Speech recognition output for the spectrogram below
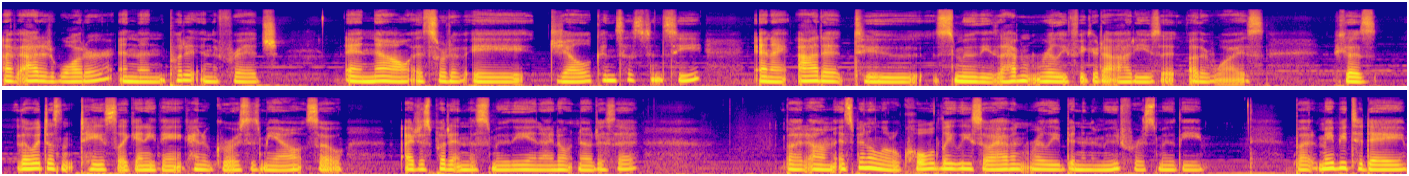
I've added water and then put it in the fridge and now it's sort of a gel consistency and I add it to smoothies. I haven't really figured out how to use it otherwise because though it doesn't taste like anything, it kind of grosses me out. So I just put it in the smoothie and I don't notice it. But um, it's been a little cold lately, so I haven't really been in the mood for a smoothie. But maybe today,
